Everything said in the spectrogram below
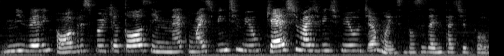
me verem pobres, porque eu tô assim, né, com mais de 20 mil cash mais de 20 mil diamantes. Então vocês devem estar tipo,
